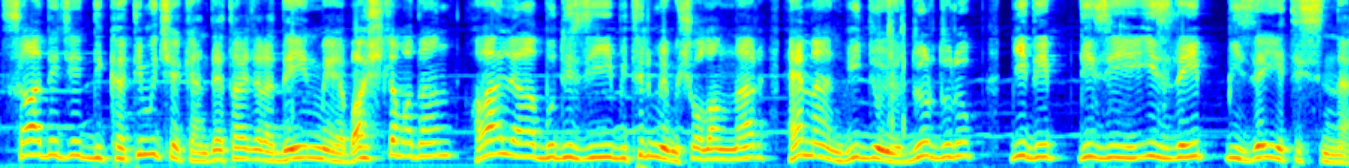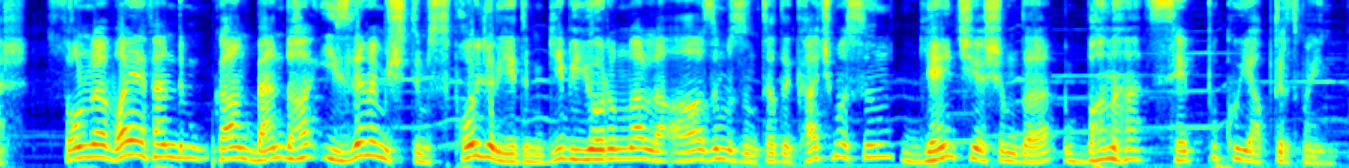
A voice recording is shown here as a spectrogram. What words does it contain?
sadece dikkatimi çeken detaylara değinmeye başlamadan hala bu diziyi bitirmemiş olanlar hemen videoyu durdurup gidip diziyi izleyip bize yetişsinler. Sonra vay efendim Kaan ben daha izlememiştim spoiler yedim gibi yorumlarla ağzımızın tadı kaçmasın genç yaşımda bana seppuku yaptırtmayın.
